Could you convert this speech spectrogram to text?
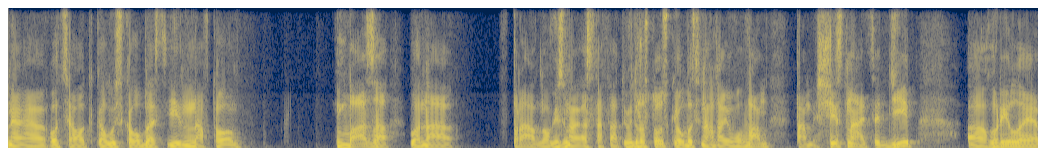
е, оця от Калузька область і нафтобаза, вона вправно візьме естафету від Ростовської області. Нагадаю вам там 16 діб. Е, горіли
